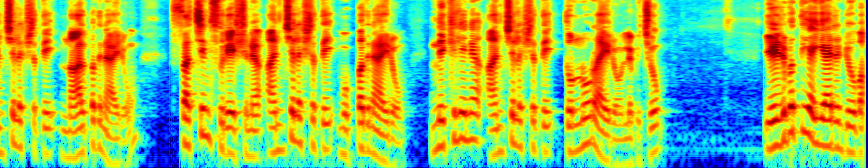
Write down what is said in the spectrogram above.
അഞ്ച് ലക്ഷത്തി നാൽപ്പതിനായിരവും സച്ചിൻ സുരേഷിന് അഞ്ച് ലക്ഷത്തി മുപ്പതിനായിരവും നിഖിലിന് അഞ്ച് ലക്ഷത്തി തൊണ്ണൂറായിരവും ലഭിച്ചു. എഴുപത്തി അയ്യായിരം രൂപ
